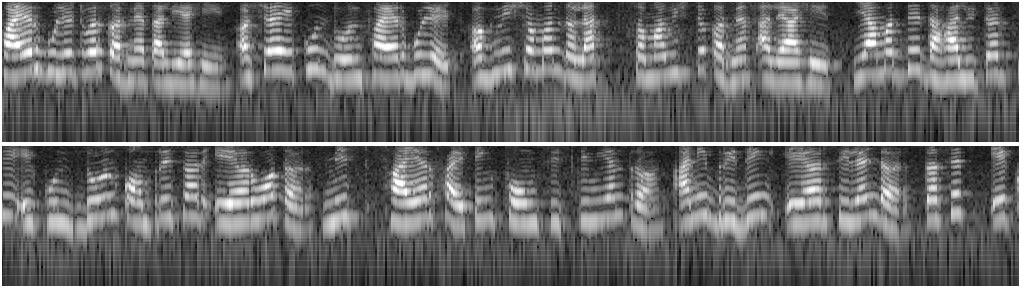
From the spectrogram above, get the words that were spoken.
fire बुलेटवर करण्यात आली आहे. अशा एकूण दोन फायर बुलेट अग्निशमन दलात समाविष्ट करण्यात आले आहेत. यामध्ये दहा लिटरचे एकूण दोन compressor air water mist fire fighting foam system यंत्र आणि ब्रिदिंग एअर सिलेंडर तसेच एक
